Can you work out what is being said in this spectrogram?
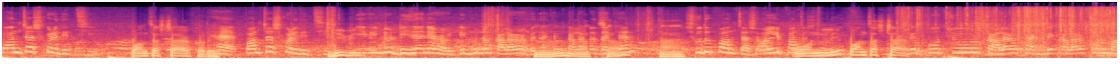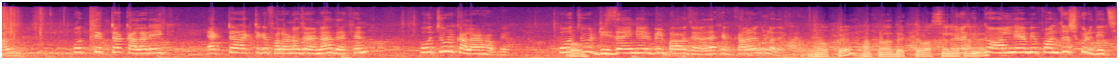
পঞ্চাশ করে দিচ্ছি। পঞ্চাশ টাকা করে। হ্যাঁ পঞ্চাশ করে দিচ্ছি। বিভিন্ন- ডিজাইনের হবে বিভিন্ন কালার হবে। দেখেন কালারটা আচ্ছা, দেখেন। হ্যাঁ। শুধু পঞ্চাশ অনলি পঞ্চাশ অনলি পঞ্চাশ টাকা। থাকবে প্রচুর কালার থাকবে কালারফুল মাল। প্রত্যেকটা কালারে একটা একটাকে ফলানো যায় না। দেখেন প্রচুর কালার হবে। প্রচুর ডিজাইনের বিল পাওয়া যায় দেখেন কালারগুলো দেখেন। ওকে আপনারা দেখতে পাচ্ছেন এখানে। কিন্তু অনলি আমি পঞ্চাশ করে দিচ্ছি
